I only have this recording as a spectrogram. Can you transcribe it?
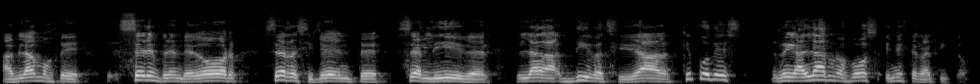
hablamos de ser emprendedor, ser resiliente, ser líder, la diversidad? ¿Qué podés regalarnos vos en este ratito?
